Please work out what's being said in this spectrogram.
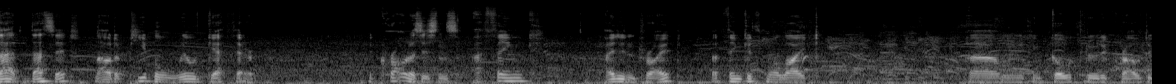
That, that's it. Now the people will get there. The crowd assistance, I think... I didn't try it. I think it's more like... Um, you can go through the crowd to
